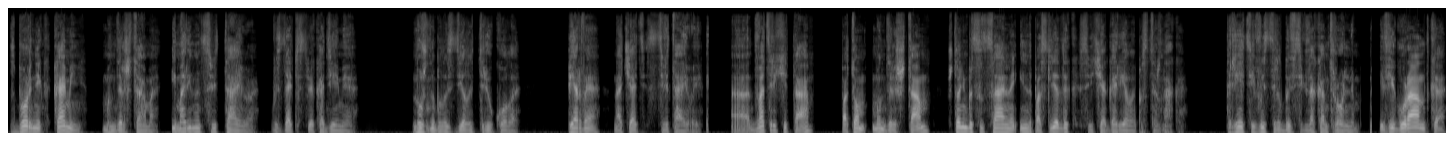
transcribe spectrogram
сборник «Камень» Мандельштама и Марина Цветаева в издательстве «Академия». Нужно было сделать три укола. Первое — начать с Цветаевой. А, Два-три хита, потом Мандельштам, что-нибудь социальное и напоследок свеча горела Пастернака. Третий выстрел был всегда контрольным. И фигурантка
